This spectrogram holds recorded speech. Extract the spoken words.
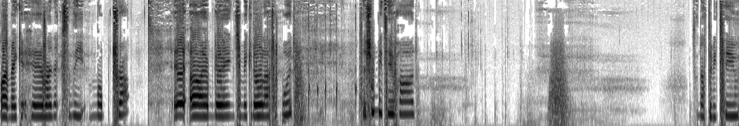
Might make it here right next to the mob trap. I am going to make it all out of wood. So it shouldn't be too hard. Doesn't have to be too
